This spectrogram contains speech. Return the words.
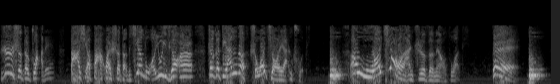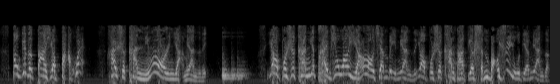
人是他抓的。”大卸八块是他的杰作，有一条啊，这个点子是我教俺出的啊，我教俺侄子那样做的，哎，都给他大卸八块，还是看您老人家面子的。要不是看你太平王养老前辈面子，要不是看他爹沈宝旭有点面子，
